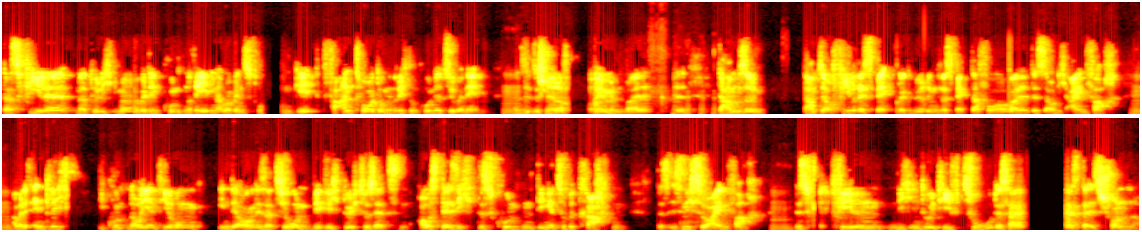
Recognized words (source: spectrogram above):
dass viele natürlich immer über den Kunden reden, aber wenn es darum geht, Verantwortung in Richtung Kunde zu übernehmen, mhm. dann sind sie schnell auf Bäumen, weil äh, da haben sie da haben sie auch viel Respekt oder gehörigen Respekt davor, weil das ist auch nicht einfach. Mhm. Aber letztendlich die Kundenorientierung in der Organisation wirklich durchzusetzen, aus der Sicht des Kunden Dinge zu betrachten, das ist nicht so einfach. Mhm. Das fällt vielen nicht intuitiv zu. Das heißt, da ist schon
